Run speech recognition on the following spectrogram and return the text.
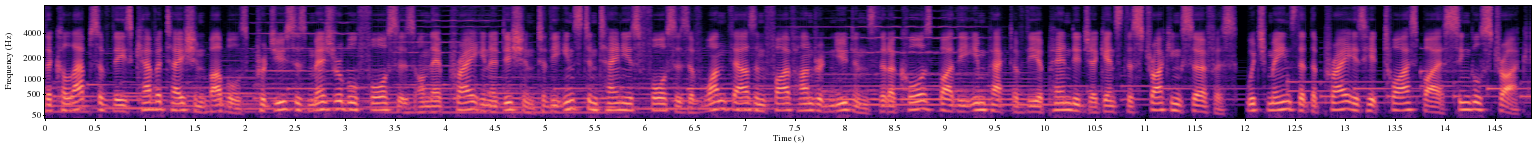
The collapse of these cavitation bubbles produces measurable forces on their prey in addition to the instantaneous forces of 1,500 newtons that are caused by the impact of the appendage against the striking surface, which means that the prey is hit twice by a single strike.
